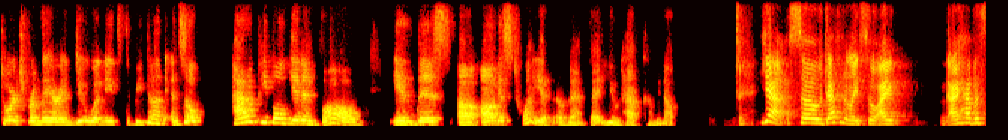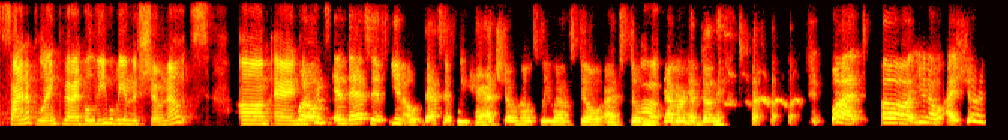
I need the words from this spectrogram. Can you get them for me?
torch from there and do what needs to be done. And so, how do people get involved in this uh, August 20th event that you have coming up? Yeah, so definitely. So I I have a sign up link that I believe will be in the show notes. Um, and well, can... and that's if you know that's if we had show notes, Leila. I'm still I've still oh, never have done that, but uh, you know I should.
